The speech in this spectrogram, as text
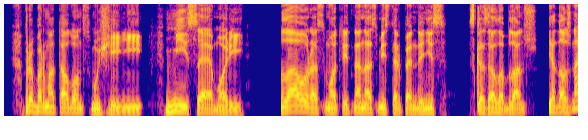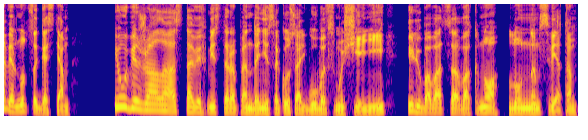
— пробормотал он в смущении. «Мисс Эмори!» «Лаура смотрит на нас, мистер Пенденис», — сказала Бланш. «Я должна вернуться к гостям» и убежала, оставив мистера Пендениса кусать губы в смущении и любоваться в окно лунным светом.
